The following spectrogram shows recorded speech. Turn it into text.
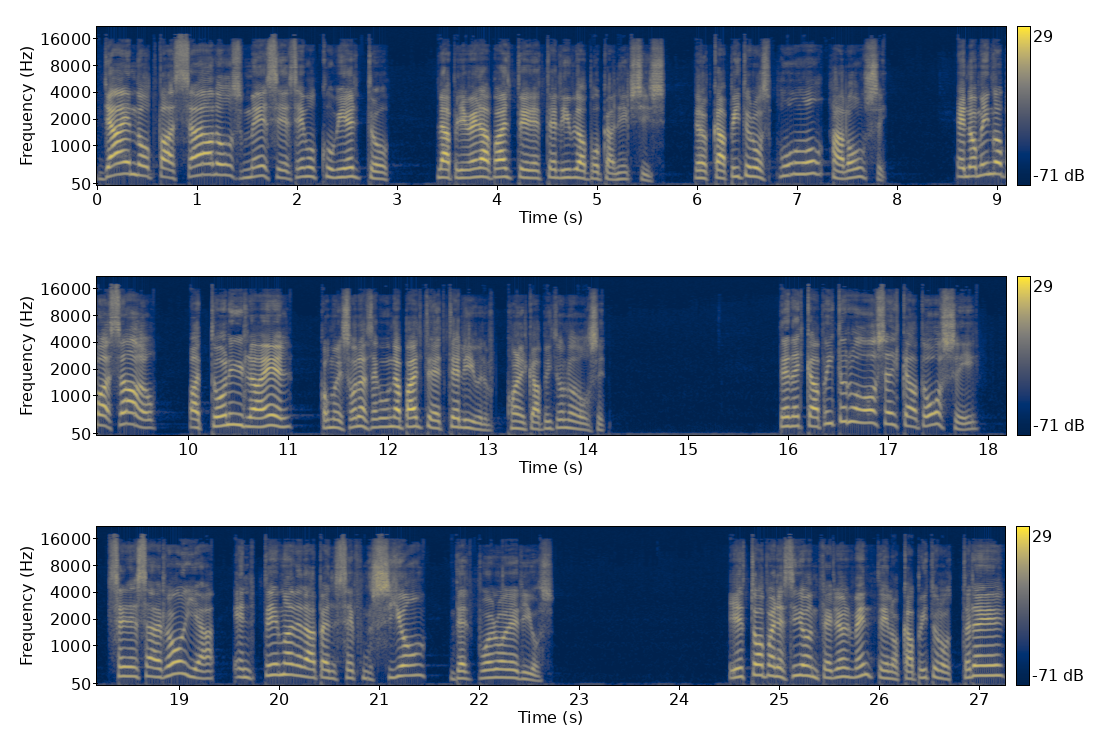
Ya en los pasados meses hemos cubierto la primera parte de este libro Apocalipsis, de los capítulos 1 al 11. El domingo pasado, Pastor Israel comenzó la segunda parte de este libro, con el capítulo 12. Desde el capítulo 12 al 14 se desarrolla el tema de la persecución del pueblo de Dios. Y esto ha aparecido anteriormente en los capítulos 3,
